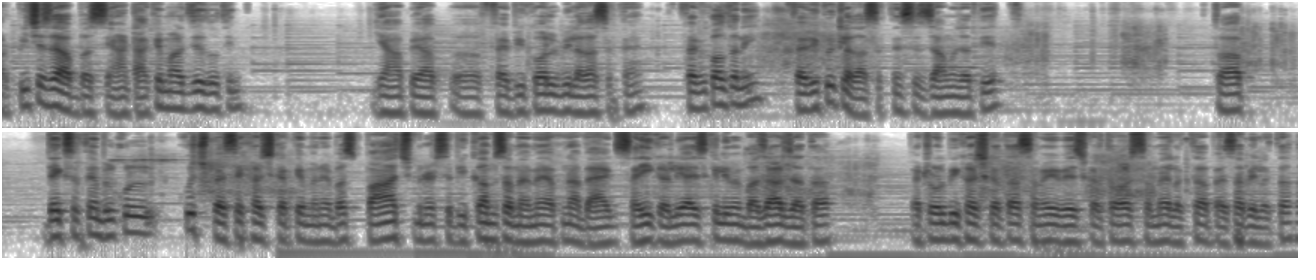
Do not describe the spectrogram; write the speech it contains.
और पीछे से आप बस यहाँ टाके मार दीजिए दो तीन। यहाँ पे आप फेविकॉल भी लगा सकते हैं। फेविकॉल तो नहीं, फेविक्विक लगा सकते हैं, इससे जाम हो जाती है। तो आप देख सकते हैं, बिल्कुल कुछ पैसे खर्च करके मैंने बस पाँच मिनट से भी कम समय में अपना बैग सही कर लिया। इसके लिए मैं बाज़ार जाता, पेट्रोल भी खर्च करता, समय भी वेस्ट करता और समय लगता, पैसा भी लगता।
